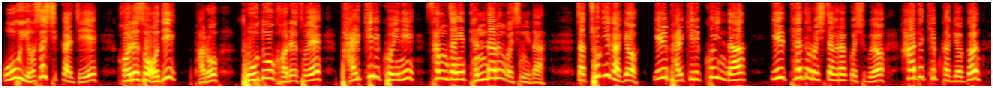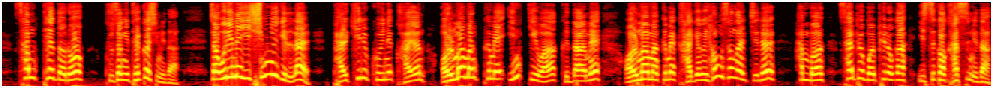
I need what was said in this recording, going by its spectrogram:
오후 6시까지 거래소 어디? 바로 도도 거래소에 발키리 코인이 상장이 된다는 것입니다. 자, 초기 가격 1 발키리 코인당 1테더로 시작을 할 것이고요. 하드캡 가격은 3테더로 구성이 될 것입니다. 자, 우리는 이 16일 날 발키리 코인이 과연 얼마만큼의 인기와 그 다음에 얼마만큼의 가격을 형성할지를 한번 살펴볼 필요가 있을 것 같습니다.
